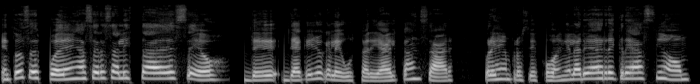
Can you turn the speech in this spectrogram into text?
entonces pueden hacer esa lista de deseos de, de aquello que les gustaría alcanzar. Por ejemplo, si escogen el área de recreación,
